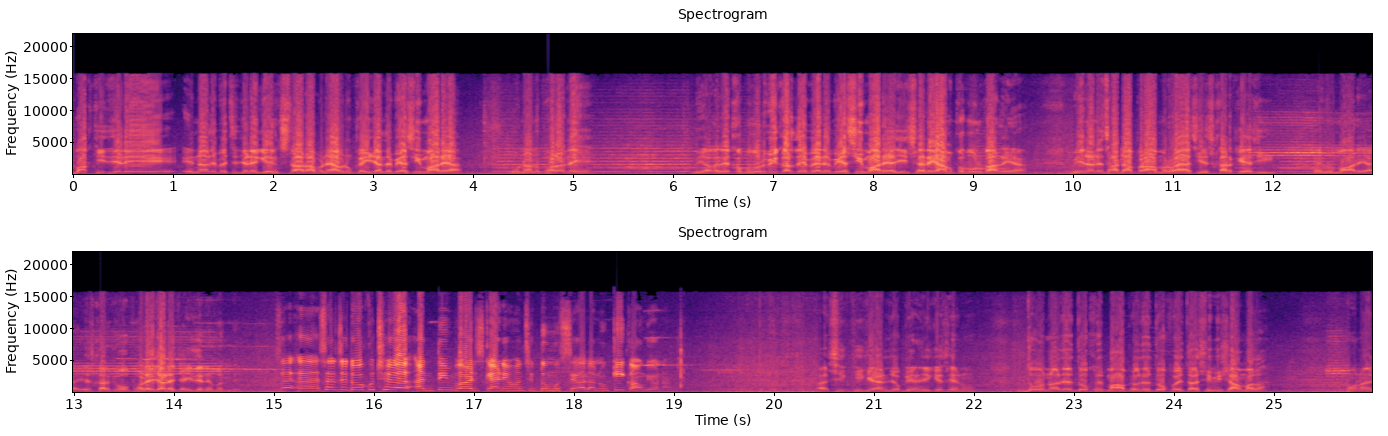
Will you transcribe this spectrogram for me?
ਬਾਕੀ ਜਿਹੜੇ ਇਹਨਾਂ ਦੇ ਵਿੱਚ ਜਿਹੜੇ ਗੈਂਗਸਟਰ ਆਪਣੇ ਆਪ ਨੂੰ ਕਹੀ ਜਾਂਦੇ ਵੀ ਅਸੀਂ ਮਾਰਿਆ, ਉਹਨਾਂ ਨੂੰ ਫੜਨ ਇਹ। ਵੀ ਅਗਲੇ ਕਬੂਲ ਵੀ ਕਰਦੇ ਪਏ ਨੇ ਵੀ ਅਸੀਂ ਮਾਰਿਆ ਜੀ ਸ਼ਰੇਆਮ ਕਬੂਲ ਕਰ ਰਹੇ ਆ। ਵੀ ਇਹਨਾਂ ਨੇ ਸਾਡਾ ਭਰਾ ਮਰਵਾਇਆ ਸੀ ਇਸ ਕਰਕੇ ਅਸੀਂ ਇਹਨੂੰ ਮਾਰਿਆ। ਇਸ ਕਰਕੇ ਉਹ ਫੜੇ ਜਾਣੇ ਚਾਹੀਦੇ ਨੇ ਬੰਦੇ। ਸਰ ਜਦੋਂ ਕੁਝ ਅੰਤਿਮ ਵਰਡਸ ਕਹਿਣੇ ਹੋਣ ਸਿੱਧੂ ਮੂਸੇਵਾਲਾ ਨੂੰ ਕੀ ਕਹੋਗੇ ਉਹਨਾਂ ਨੂੰ? ਅਸੀਂ ਕੀ ਕਹਿਣ ਜੋਗੇ ਹਾਂ ਜੀ ਕਿਸੇ ਨੂੰ? ਦੋਨਾਂ ਦੇ ਦੁੱਖ ਮਾਪਿਓ ਦੇ ਦੁੱਖ ਵਿੱਚ ਤਾਂ ਅਸੀਂ ਵੀ ਸ਼ਾਮਲ ਆ। ਹੋਣਾ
